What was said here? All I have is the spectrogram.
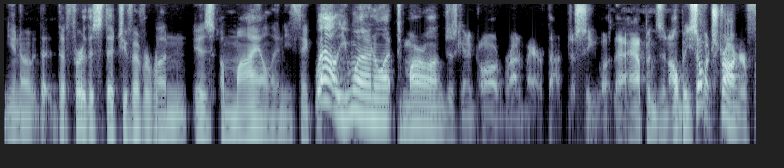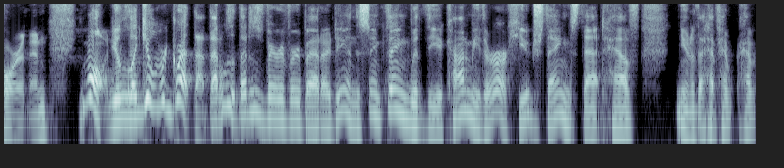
you know, the, the, furthest that you've ever run is a mile. And you think, well, you want to know what? Tomorrow I'm just going to go out and run a marathon just see what that happens. And I'll be so much stronger for it. And you won't, you'll like, you'll regret that. That is, that is a very, very bad idea. And the same thing with the economy. There are huge things that have, you know, that have, have, have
